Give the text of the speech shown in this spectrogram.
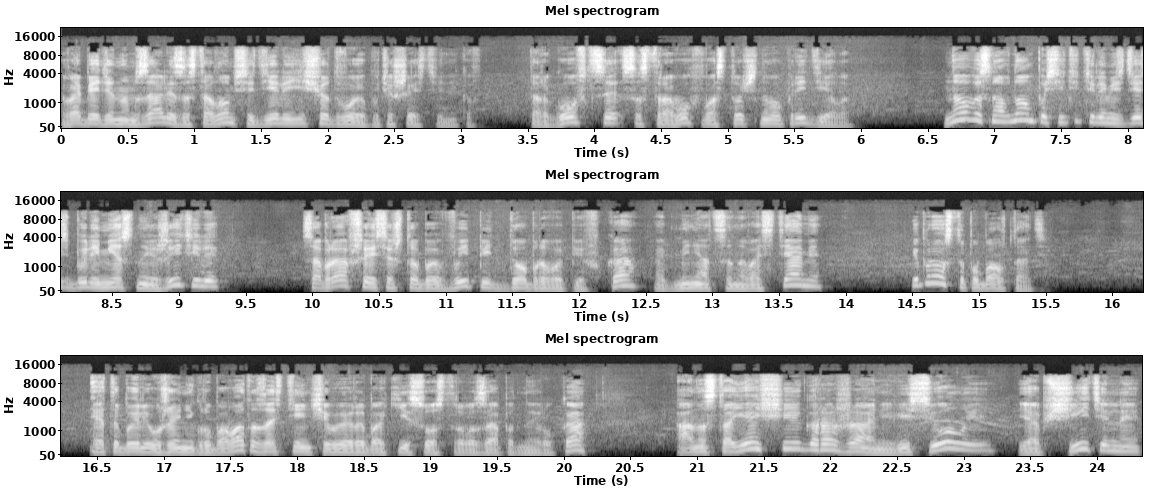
В обеденном зале за столом сидели еще двое путешественников, торговцы с островов Восточного предела – но в основном посетителями здесь были местные жители, собравшиеся, чтобы выпить доброго пивка, обменяться новостями и просто поболтать. Это были уже не грубовато застенчивые рыбаки с острова Западная Рука, а настоящие горожане, веселые и общительные.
